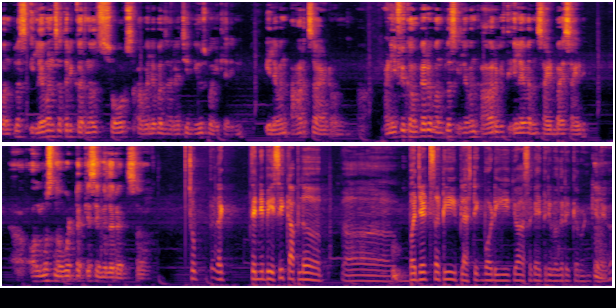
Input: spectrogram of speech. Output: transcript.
वन प्लस इलेव्हनचा तरी कर्नल सोर्स अवेलेबल झाल्याची न्यूज बघितलेली मी. इलेव्हन आरचा ॲड ऑन आणि if you compare OnePlus eleven R with eleven side by side almost नव्वद टक्के सिमिलर आहेत सो लाईक त्यांनी बेसिक आपलं बजेटसाठी प्लॅस्टिक बॉडी किंवा असं काहीतरी वगैरे करून केलं का.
